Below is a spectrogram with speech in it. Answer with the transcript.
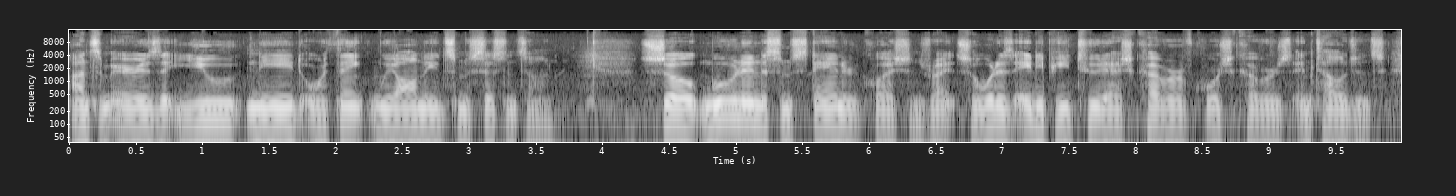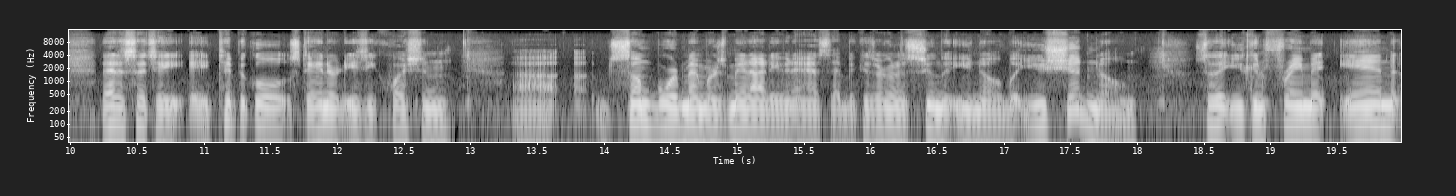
on some areas that you need or think we all need some assistance on so moving into some standard questions, right? So what does ADP 2- cover? Of course, it covers intelligence. That is such a, a typical standard easy question. Uh, some board members may not even ask that because they're going to assume that you know, but you should know so that you can frame it in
